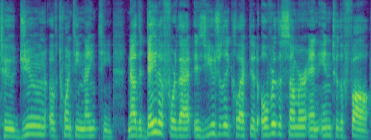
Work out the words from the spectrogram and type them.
to June of 2019. Now, the data for that is usually collected over the summer and into the fall.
